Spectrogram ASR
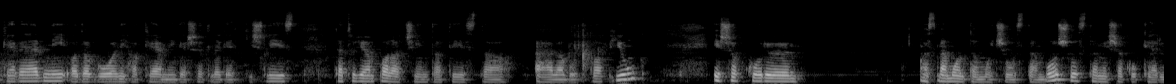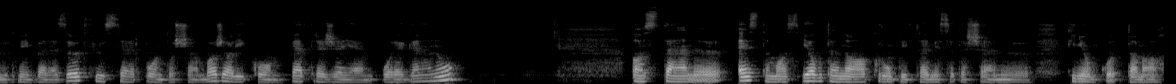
keverni, adagolni, ha kell még esetleg egy kis liszt, tehát olyan palacsinta tészta állagot kapjunk, és akkor azt már mondtam, hogy sóztam, borsóztam, és akkor került még bele zöldfűszer, pontosan bazsalikom, petrezselyem, oregano, aztán ezt a massz, ja, utána a krumplit természetesen kinyomkodtam a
